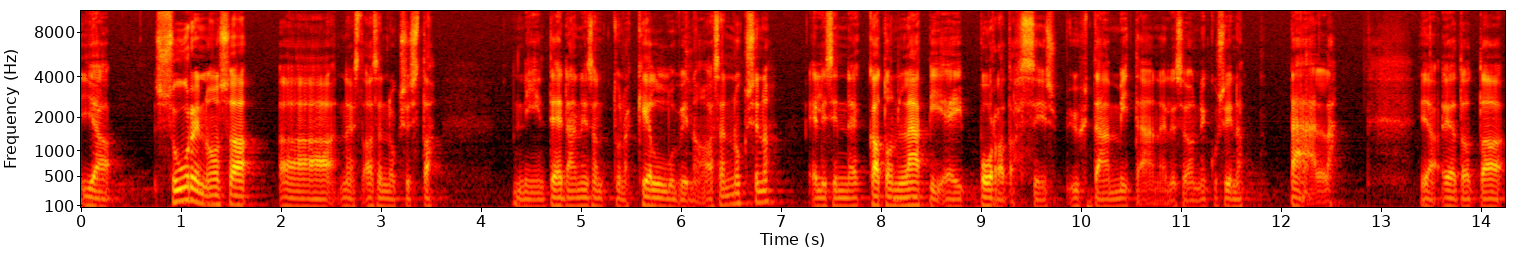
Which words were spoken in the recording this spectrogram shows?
Ja suurin osa ää, näistä asennuksista niin tehdään niin sanottuna kelluvina asennuksina – Eli sinne katon läpi ei porata siis yhtään mitään, eli se on niin kuin siinä päällä. Ja, ja tota,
